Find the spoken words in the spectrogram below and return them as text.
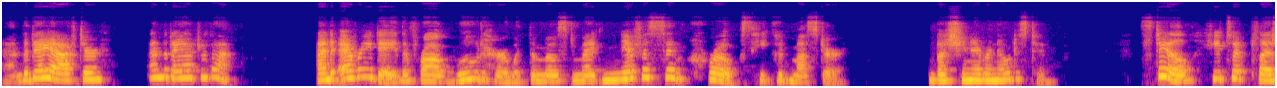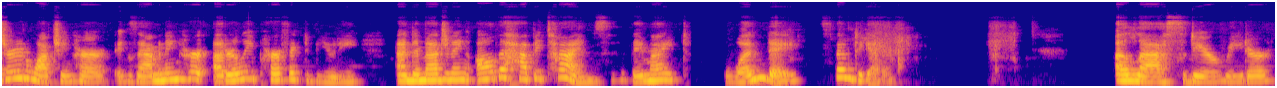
and the day after, and the day after that. And every day the frog wooed her with the most magnificent croaks he could muster. But she never noticed him. Still, he took pleasure in watching her, examining her utterly perfect beauty, and imagining all the happy times they might one day spend together. Alas, dear reader,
